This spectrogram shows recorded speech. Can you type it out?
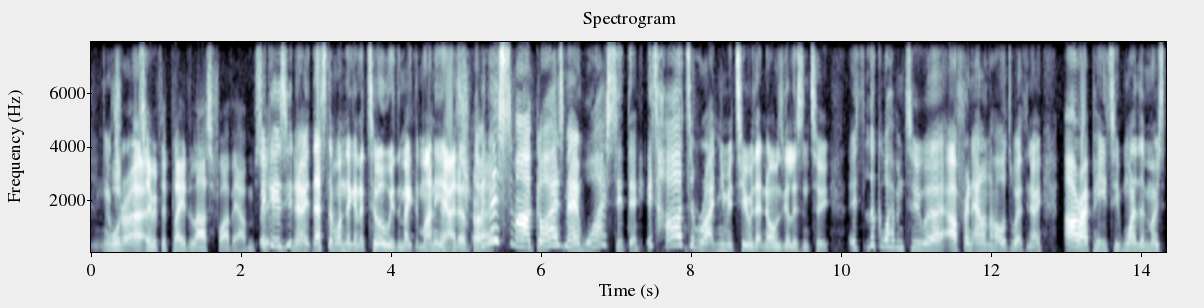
That's right. Same if they played the last five albums. So, Because you know yeah. that's the one they're going to tour with and make the money out of. I mean, they're smart guys, man. Why sit there? It's hard to write new material that no one's going to listen to. It's look at what happened to uh, our friend Allan Holdsworth. You know, R.I.P. to one of the most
